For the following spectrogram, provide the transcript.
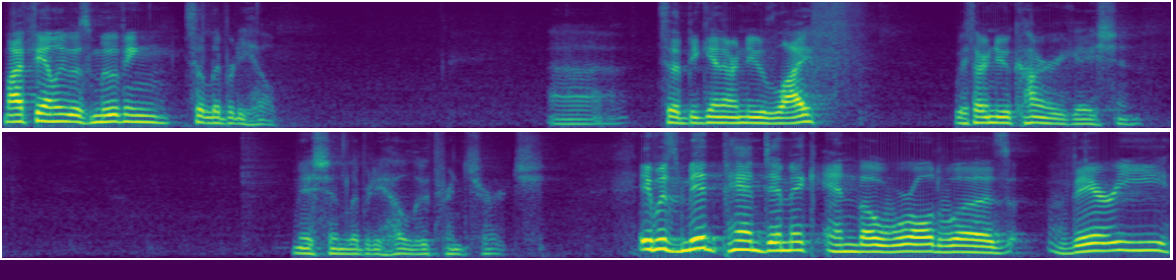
my family was moving to Liberty Hill uh, to begin our new life with our new congregation, Mission Liberty Hill Lutheran Church. It was mid pandemic, and the world was very,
